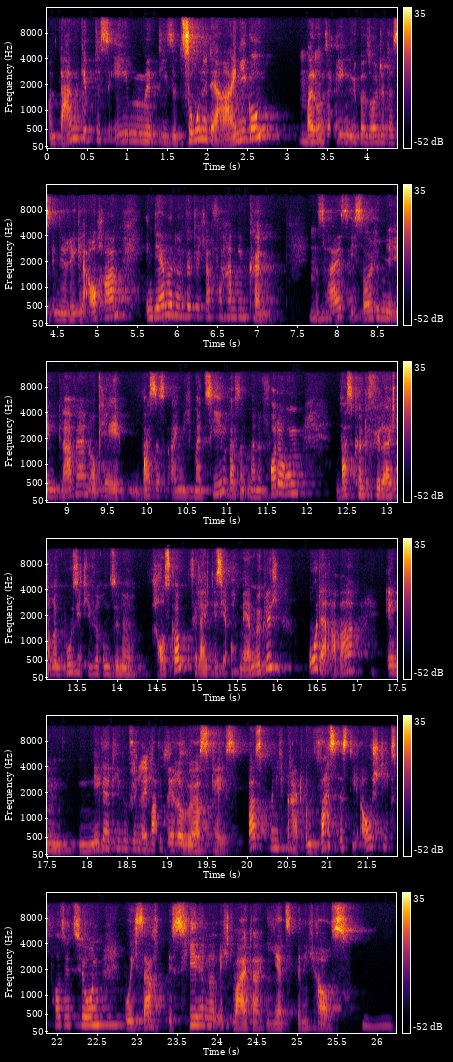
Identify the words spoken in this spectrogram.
Und dann gibt es eben diese Zone der Einigung, mhm. weil unser Gegenüber sollte das in der Regel auch haben, in der wir dann wirklich auch verhandeln können. Das mhm. heißt, ich sollte mir eben klar werden, okay, was ist eigentlich mein Ziel, was sind meine Forderungen, was könnte vielleicht auch im positiveren Sinne rauskommen, vielleicht ist ja auch mehr möglich, oder aber im negativen Sinne, was wäre Worst Case, was bin ich bereit und was ist die Ausstiegsposition, wo ich sage, bis hierhin und nicht weiter, jetzt bin ich raus. Mhm.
